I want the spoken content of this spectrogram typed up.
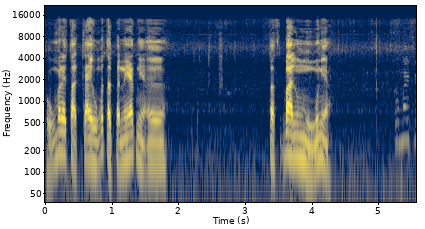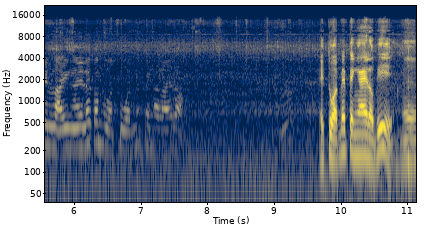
ผมไม่ได้ตัดไกลผมก็ตัดตะแนบเนี่ยเออ ตัดบ้านลุงหมูเนี่ย ก็ไม่เป็นไรไงแล้วตำรวจตรวจไม่เป็นอะไรหรอก ไอตรวจไม่เป็นไงหรอกพี่ เออ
